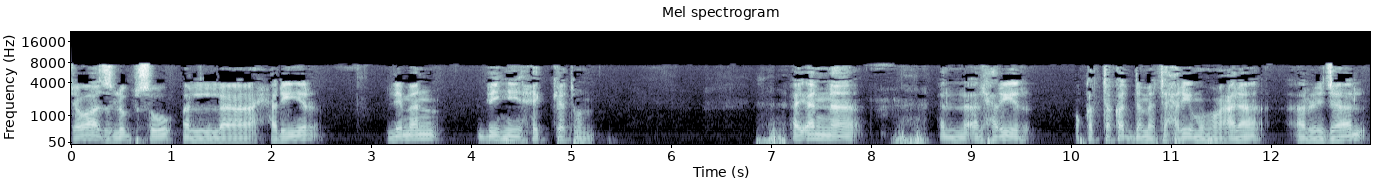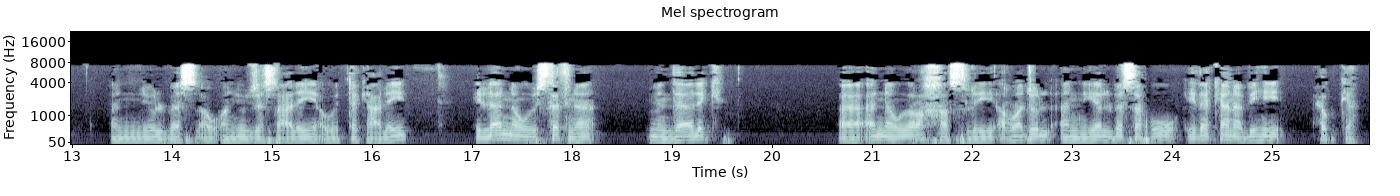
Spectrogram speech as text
جواز لبس الحرير لمن به حكة. أي أن الحرير وقد تقدم تحريمه على الرجال أن يلبس أو أن يجلس عليه أو يتكى عليه إلا أنه يستثنى من ذلك آه، أنه يرخص للرجل أن يلبسه إذا كان به حكة.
